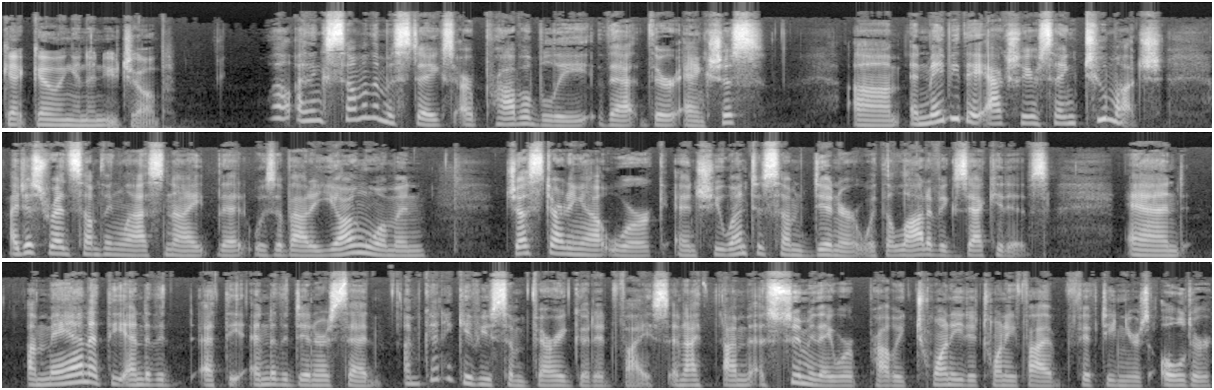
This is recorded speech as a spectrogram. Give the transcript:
get going in a new job? Well, I think some of the mistakes are probably that they're anxious, um, and maybe they actually are saying too much. I just read something last night that was about a young woman just starting out work, and she went to some dinner with a lot of executives, and a man at the end of the at the end of the dinner said, "I'm going to give you some very good advice." And I, I'm assuming they were probably 20 to 25, 15 years older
